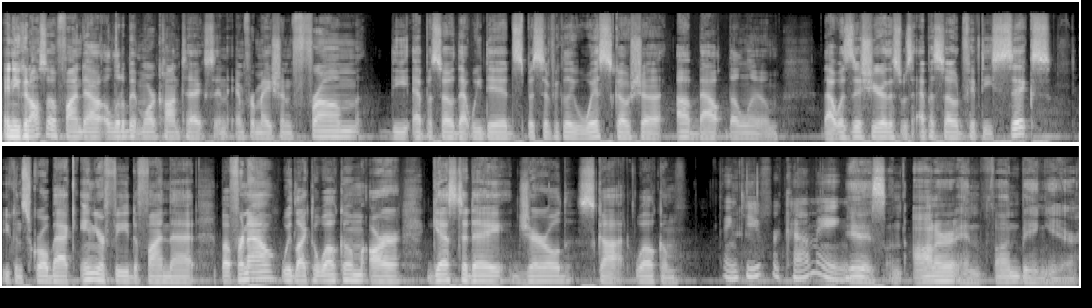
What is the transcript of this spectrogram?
And you can also find out a little bit more context and information from the episode that we did specifically with Scotia about the loom. That was this year. This was episode 56. You can scroll back in your feed to find that. But for now, we'd like to welcome our guest today, Gerald Scott. Welcome. Thank you for coming. It's an honor and fun being here.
